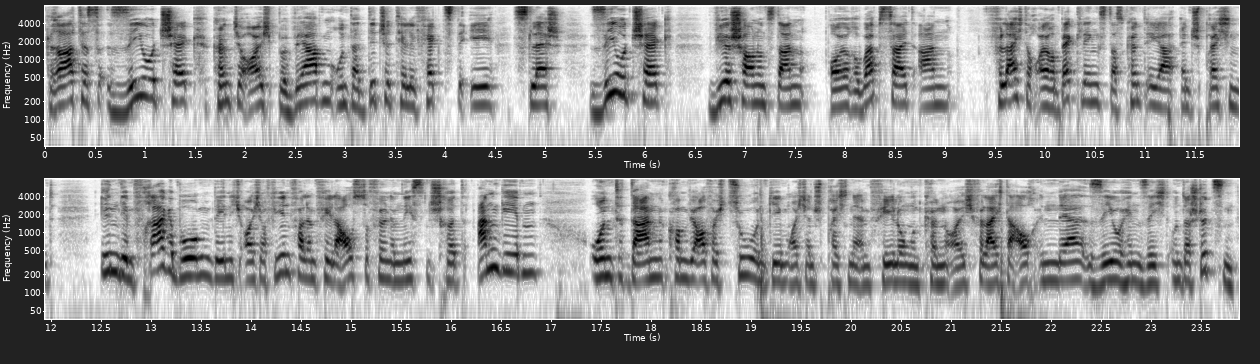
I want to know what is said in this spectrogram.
gratis SEO-Check könnt ihr euch bewerben unter digitaleffects.de slash SEO-Check. Wir schauen uns dann eure Website an, vielleicht auch eure Backlinks. Das könnt ihr ja entsprechend in dem Fragebogen, den ich euch auf jeden Fall empfehle auszufüllen, im nächsten Schritt angeben. Und dann kommen wir auf euch zu und geben euch entsprechende Empfehlungen und können euch vielleicht da auch in der SEO-Hinsicht unterstützen.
